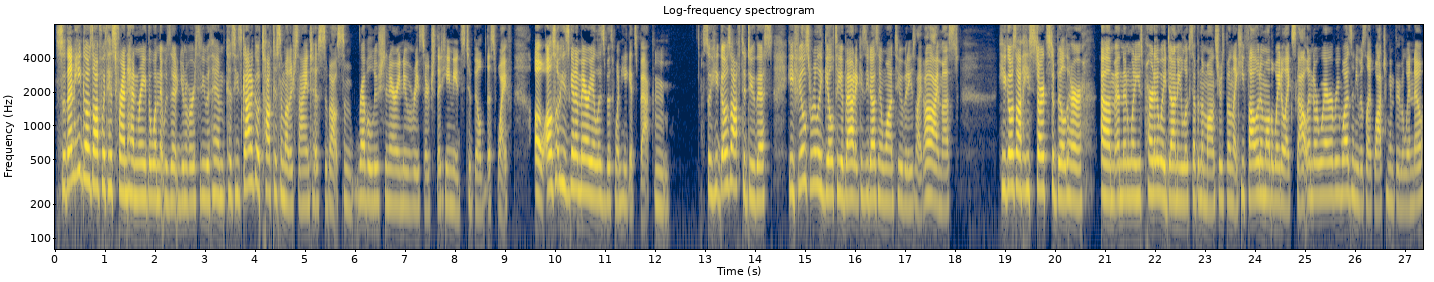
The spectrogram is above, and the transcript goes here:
So then he goes off with his friend Henry, the one that was at university with him, because he's got to go talk to some other scientists about some revolutionary new research that he needs to build this wife. Oh, also, he's going to marry Elizabeth when he gets back. Mm. So he goes off to do this. He feels really guilty about it because he doesn't want to, but he's like, oh, I must. He goes off, he starts to build her. Um, and then when he's part of the way done, he looks up and the monster's been like, he followed him all the way to like Scotland or wherever he was, and he was like watching him through the window.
